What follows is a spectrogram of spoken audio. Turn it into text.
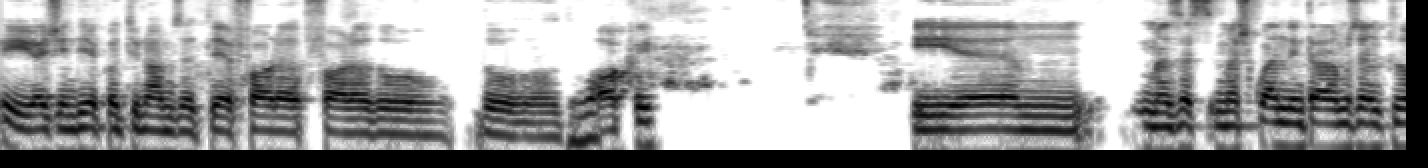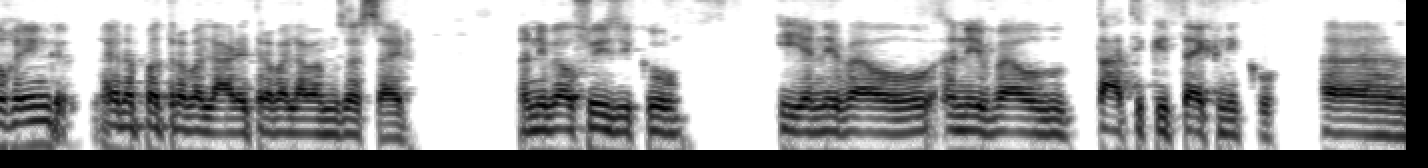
e hoje em dia continuamos a ter fora, fora do, do, do hockey, e, um, mas, mas quando entrávamos dentro do ringue era para trabalhar e trabalhávamos a sério. A nível físico e a nível, a nível tático e técnico, uh,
